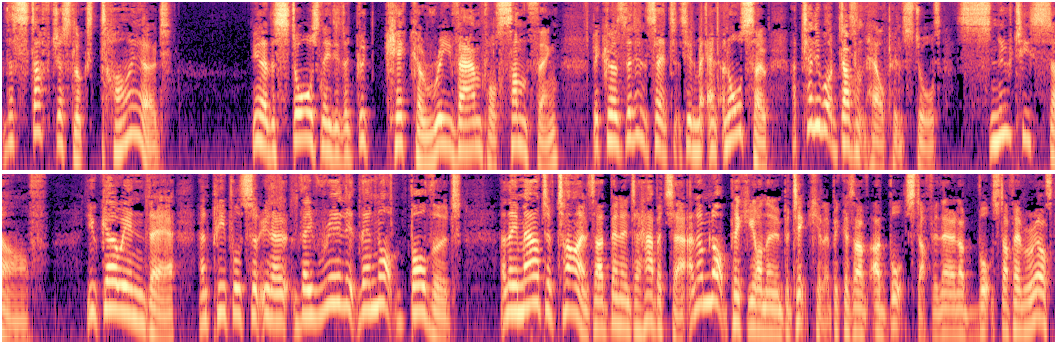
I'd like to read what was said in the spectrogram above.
the stuff just looks tired. You know, the stores needed a good kick, a revamp or something, because they didn't say it to and, and also, I tell you what doesn't help in stores, snooty staff. You go in there and people sort of, you know, they really, they're not bothered. And the amount of times I've been into Habitat, and I'm not picking on them in particular because I've, I've bought stuff in there and I've bought stuff everywhere else,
